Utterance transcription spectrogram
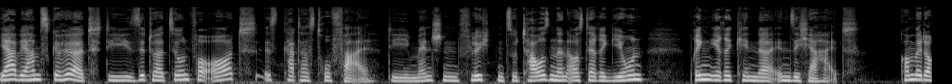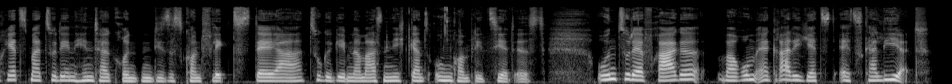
Ja, wir haben es gehört. Die Situation vor Ort ist katastrophal. Die Menschen flüchten zu Tausenden aus der Region, bringen ihre Kinder in Sicherheit. Kommen wir doch jetzt mal zu den Hintergründen dieses Konflikts, der ja zugegebenermaßen nicht ganz unkompliziert ist. Und zu der Frage, warum er gerade jetzt eskaliert.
